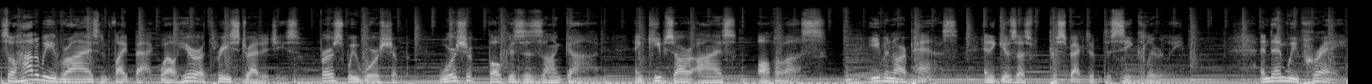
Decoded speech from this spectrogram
So, how do we rise and fight back? Well, here are three strategies. First, we worship. Worship focuses on God and keeps our eyes off of us, even our past, and it gives us perspective to see clearly. And then we pray.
